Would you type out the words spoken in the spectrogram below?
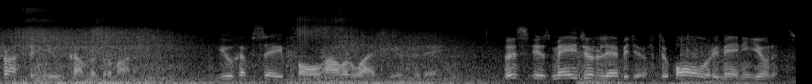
trust in you, Comrade Romanov. You have saved all our lives here today. This is Major Lebedev to all remaining units.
